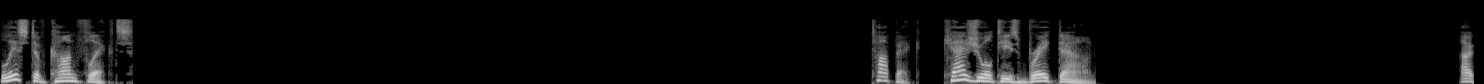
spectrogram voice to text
List of conflicts Topic Casualties breakdown. A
